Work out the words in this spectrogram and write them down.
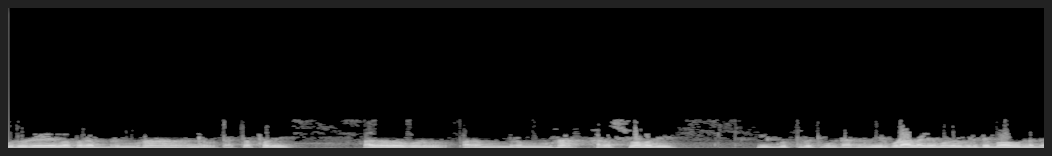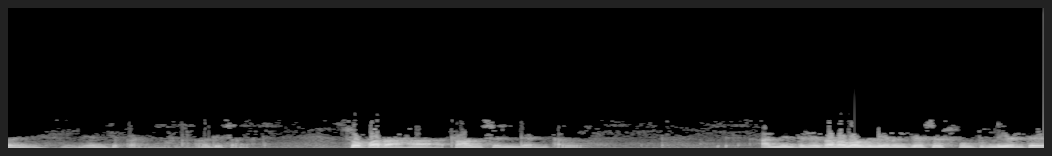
గురురేవ పరబ్రహ్మ అని చదువుతారు. తప్పదు. చదవకూడదు పరం బ్రహ్మ హరస్వం అది మీకు గుర్తుపెట్టుకుంటారు మీరు కూడా అలాగే మొదలు పెడితే బాగుండదని నేను చెప్పాను అది సంగతి. సోపరహ ట్రాన్సెండెంటల్. అన్నింటినీ తనలో విలీనం చేసేసుకుంటుంది అంటే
